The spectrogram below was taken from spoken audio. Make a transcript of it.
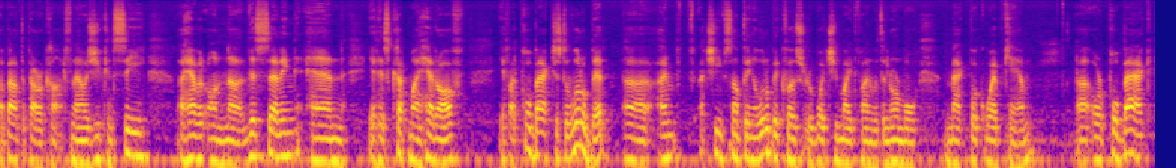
about the PowerConf. Now, as you can see, I have it on uh, this setting, and it has cut my head off. If I pull back just a little bit, uh, I've achieved something a little bit closer to what you might find with a normal MacBook webcam. Uh, or pull back,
